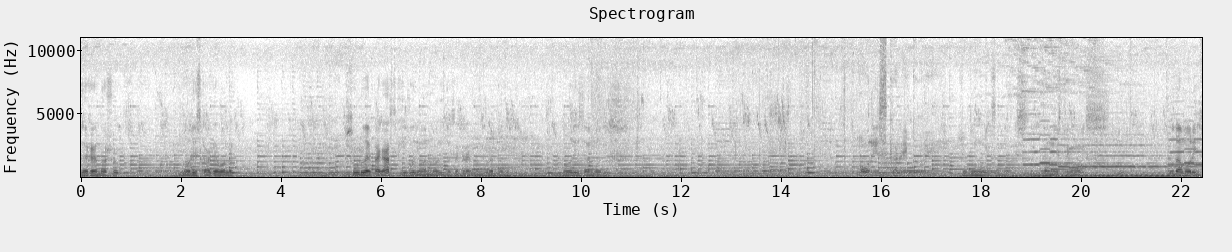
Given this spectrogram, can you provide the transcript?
দেখেন দর্শক, মরিচ কাকে বলে? শুধু একটা গাছ, কি পরিমাণ মরিচ আছে? একটা একদম দূরের থেকে। মরিচ আর মরিচ। মরিচ কারে শুধু মরিচ মরিচ। একদম থেকে মরিচ। উদা মরিচ।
